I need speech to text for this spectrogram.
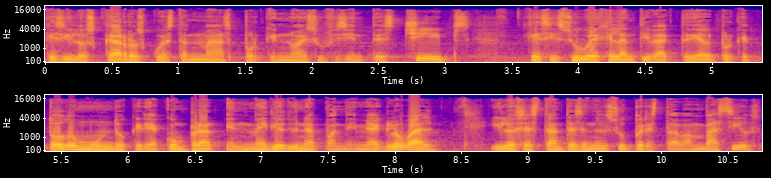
que si los carros cuestan más porque no hay suficientes chips, que si sube el gel antibacterial porque todo mundo quería comprar en medio de una pandemia global y los estantes en el súper estaban vacíos.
